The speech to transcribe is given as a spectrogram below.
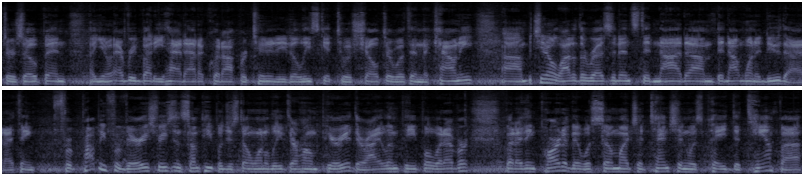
shelters open. Uh, you know, everybody had adequate opportunity to at least get to a shelter within the county. Um, but, you know, a lot of the residents did not um, did not want to do that. I think for probably for various reasons. Some people just don't want to leave their home, period. They're island people, whatever. But I think part of it was so much attention was paid to Tampa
